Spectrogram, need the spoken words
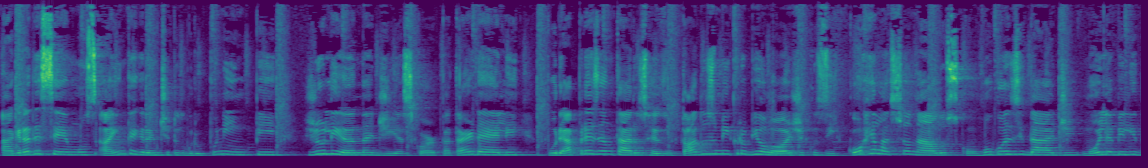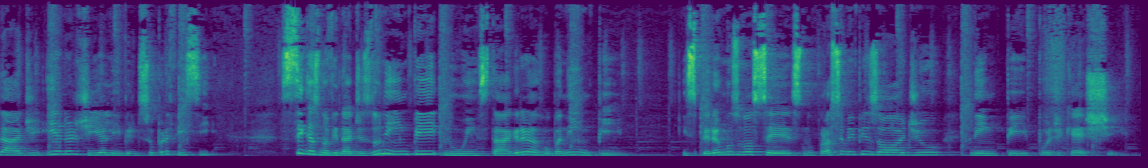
Agradecemos a integrante do grupo NIMP, Juliana Dias Corpa Tardelli, por apresentar os resultados microbiológicos e correlacioná-los com rugosidade, molhabilidade e energia livre de superfície. Siga as novidades do NIMP no Instagram NIMP. Esperamos vocês no próximo episódio NIMP Podcast.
